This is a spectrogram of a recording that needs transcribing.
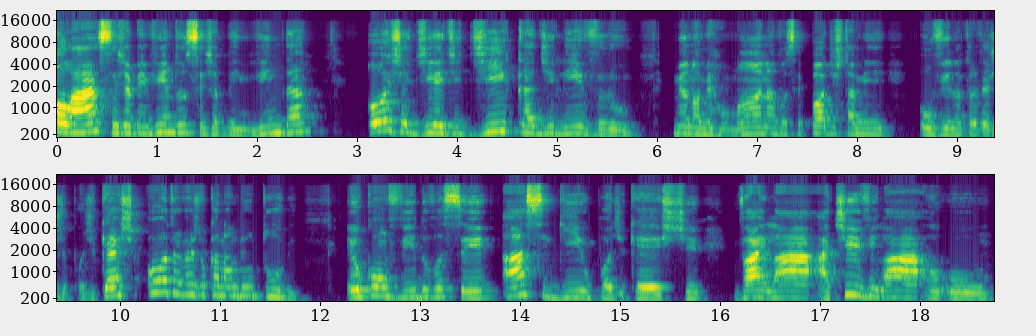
Olá, seja bem-vindo, seja bem-vinda. Hoje é dia de dica de livro. Meu nome é Romana, você pode estar me ouvindo através do podcast ou através do canal do YouTube. Eu convido você a seguir o podcast, vai lá, ative lá o, o,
